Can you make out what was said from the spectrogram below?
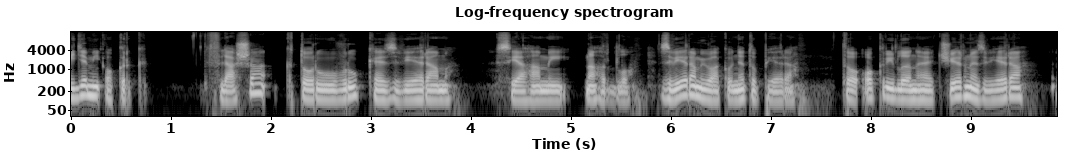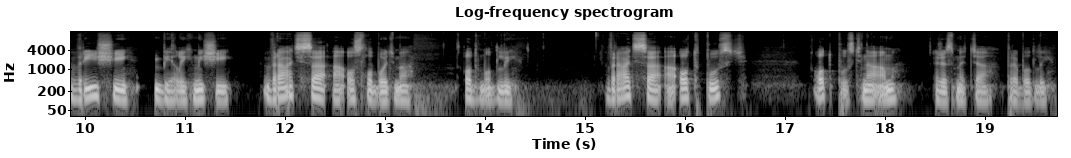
Ide mi o krk. Fľaša, ktorú v ruke zvieram, siaha mi na hrdlo. Zvieram ju ako netopiera. To okrídlené čierne zviera v ríši bielých myší Vráť sa a osloboď ma od modly. Vráť sa a odpusť, odpusť nám, že sme ťa prebodli.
